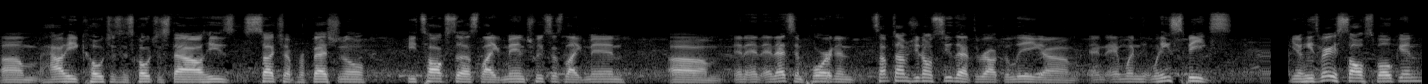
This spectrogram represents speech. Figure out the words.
um, how he coaches his coaching style. He's such a professional. He talks to us like men, treats us like men. Um, and, and, and, that's important. And sometimes you don't see that throughout the league. Um, and and when, when he speaks, you know, he's very soft spoken,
